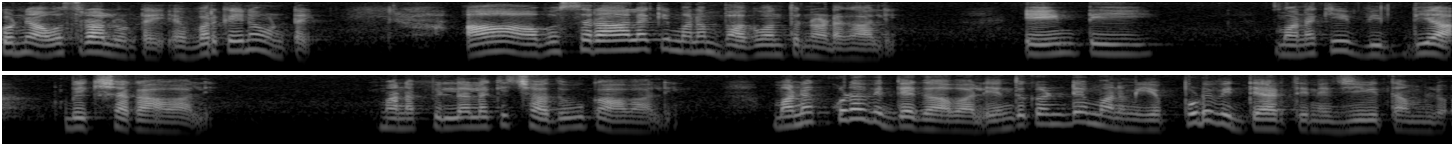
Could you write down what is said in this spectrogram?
కొన్ని అవసరాలు ఉంటాయి. ఎవరికైనా ఉంటాయి. ఆ అవసరాలకి మనం భగవంతుని అడగాలి. ఏంటి? మనకి విద్య భిక్ష కావాలి. మన పిల్లలకి చదువు కావాలి. మనకు కూడా విద్య కావాలి. ఎందుకంటే మనం ఎప్పుడు విద్యార్థిని జీవితంలో.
